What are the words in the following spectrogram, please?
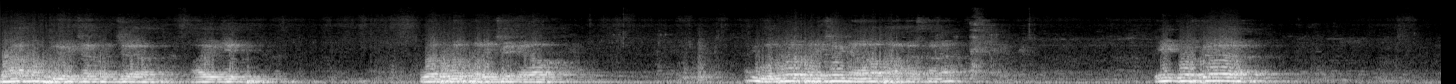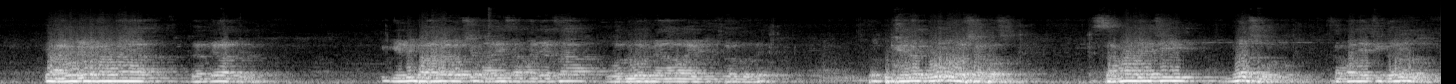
महात्मा फुले विचार मंच आयोजित वधूवर परिचय मेळावा. आणि वधूवर परिचय मेळावा पाहत असताना एक गोष्ट त्या आयोजकांना धन्यवाद देतो. की गेली बारा वर्ष नारी समाजाचा वधूवर मेळावा आयोजित करत होते. परंतु गेल्या दोन वर्षापासून समाजाची न सोड समाजाची गरज होती.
